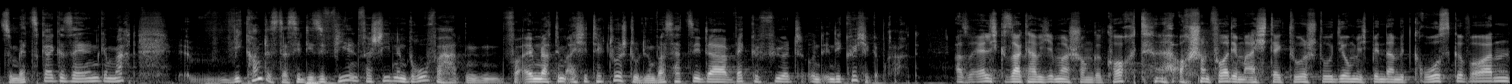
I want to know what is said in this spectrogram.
zum Metzgergesellen gemacht. Wie kommt es, dass Sie diese vielen verschiedenen Berufe hatten, vor allem nach dem Architekturstudium? Was hat Sie da weggeführt und in die Küche gebracht? Also ehrlich gesagt habe ich immer schon gekocht, auch schon vor dem Architekturstudium. Ich bin damit groß geworden,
